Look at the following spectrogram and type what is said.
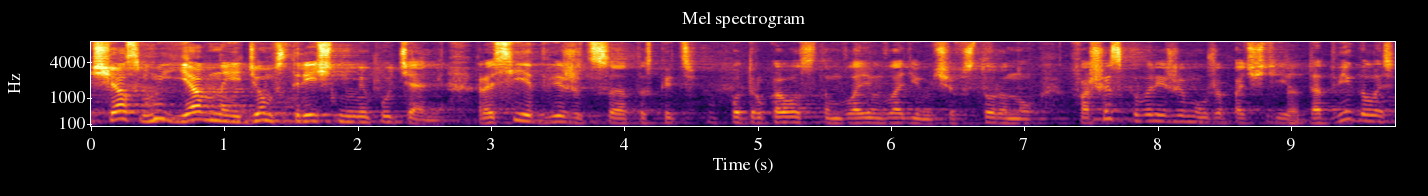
сейчас мы явно идем встречными путями. Россия движется, так сказать, под руководством Владимира Владимировича в сторону фашистского режима, уже почти додвигалась,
